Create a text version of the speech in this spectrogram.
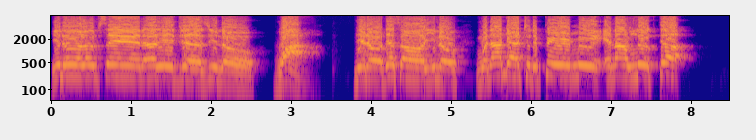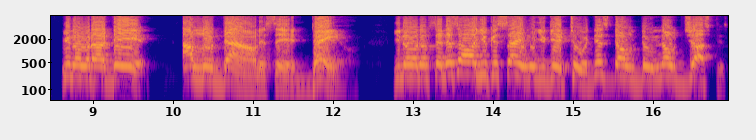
You know what I'm saying? Uh, it just, you know, wow. You know, that's all, you know, when I got to the pyramid and I looked up, you know what I did? I looked down and said, damn. You know what I'm saying? That's all you can say when you get to it. This don't do no justice.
